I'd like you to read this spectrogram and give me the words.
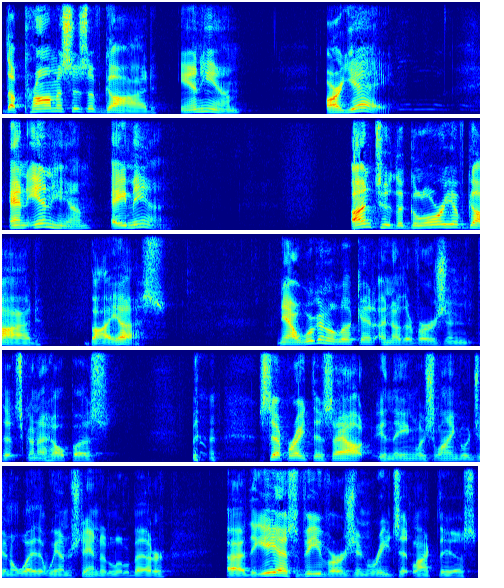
the promises of God in him are yea, and in him amen, unto the glory of God by us. Now, we're going to look at another version that's going to help us separate this out in the English language in a way that we understand it a little better. Uh, the ESV version reads it like this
